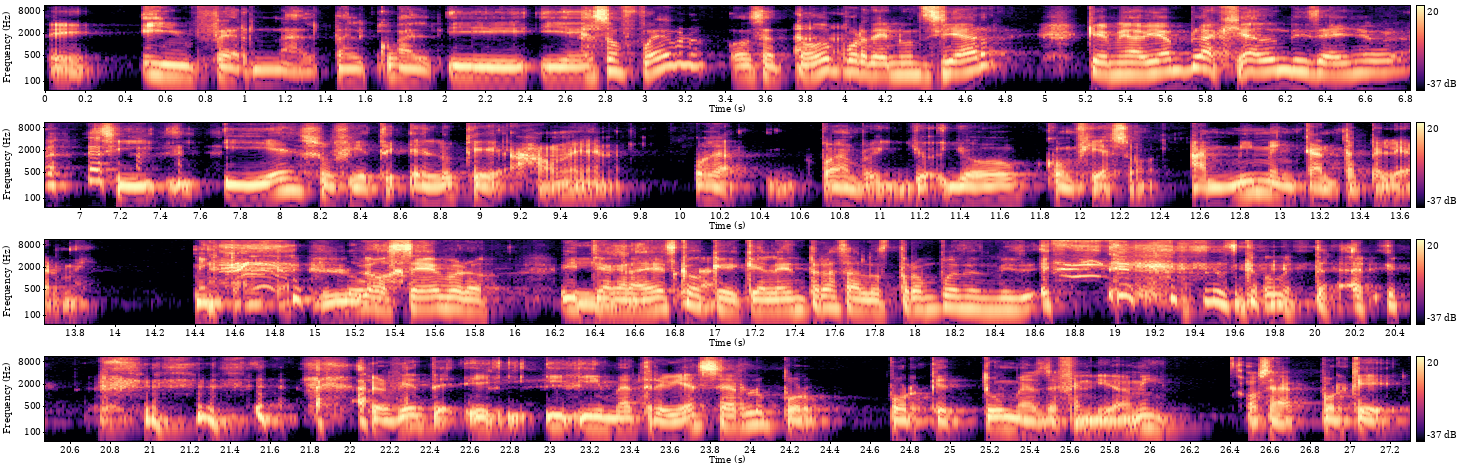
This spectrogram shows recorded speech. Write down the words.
Sí. Infernal, tal cual. Y, y eso fue, bro. O sea, todo por denunciar que me habían plagiado un diseño, bro. Sí, y eso, fíjate, es lo que, oh, O sea, por ejemplo, yo, yo confieso, a mí me encanta pelearme. Me encanta. Lo, sé, bro. Y te agradezco que, que, le entras a los trompos en mis, comentarios. Pero fíjate, y, y, me atreví a hacerlo por, porque tú me has defendido a mí. O sea, porque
